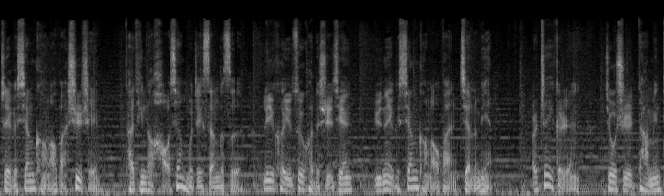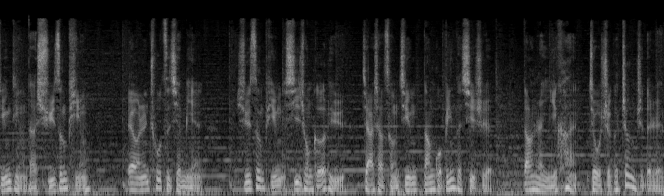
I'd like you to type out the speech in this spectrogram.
这个香港老板是谁，他听到“好项目”这三个字，立刻以最快的时间与那个香港老板见了面。而这个人就是大名鼎鼎的徐增平。两人初次见面。徐增平西装革履，加上曾经当过兵的气质，当然一看就是个正直的人。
